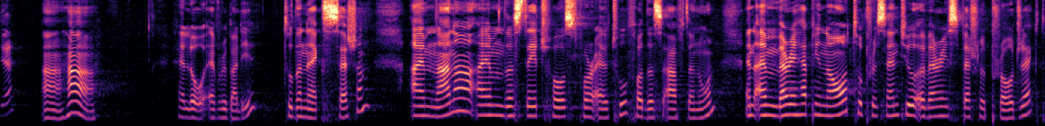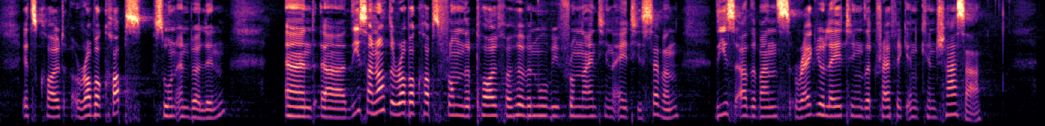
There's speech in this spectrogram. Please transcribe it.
Yeah? Aha. Hello, everybody, to the next session. I'm Nana. I'm the stage host for L2 for this afternoon. And I'm very happy now to present you a very special project. It's called Robocops, soon in Berlin. And uh, these are not the Robocops from the Paul Verhoeven movie from 1987. These are the ones regulating the traffic in Kinshasa.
